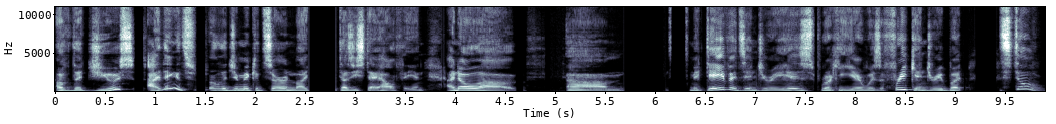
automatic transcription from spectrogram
of the juice. I think it's a legitimate concern. Like, does he stay healthy? And I know uh, um, McDavid's injury, his rookie year, was a freak injury, but still,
